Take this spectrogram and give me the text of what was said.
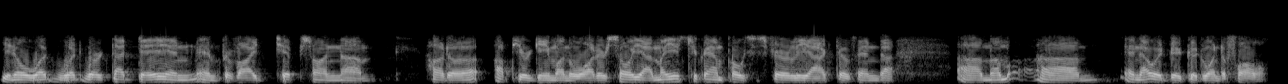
you know, what, what worked that day and, and provide tips on um, how to up your game on the water. So, yeah, my Instagram post is fairly active and, uh, um, um, and that would be a good one to follow.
